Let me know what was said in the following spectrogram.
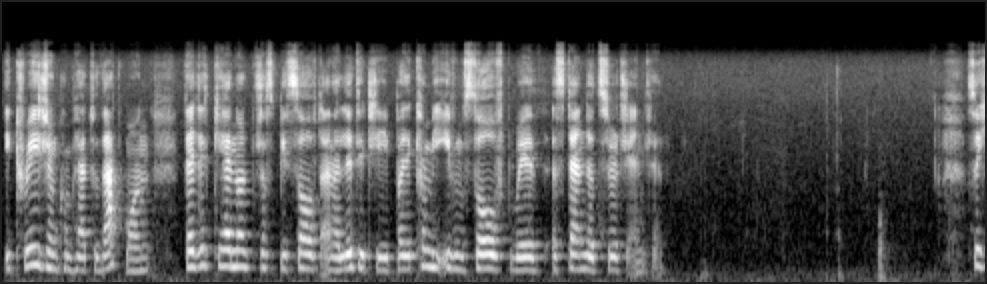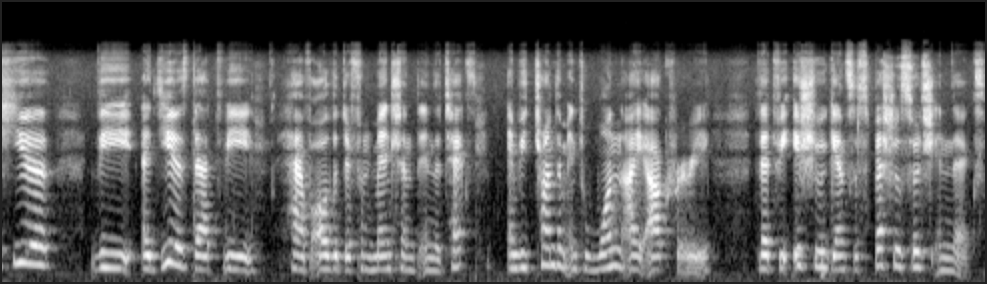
equation compared to that one that it cannot just be solved analytically, but it can be even solved with a standard search engine. So here, the idea is that we have all the different mentions in the text and we turn them into one IR query that we issue against a special search index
